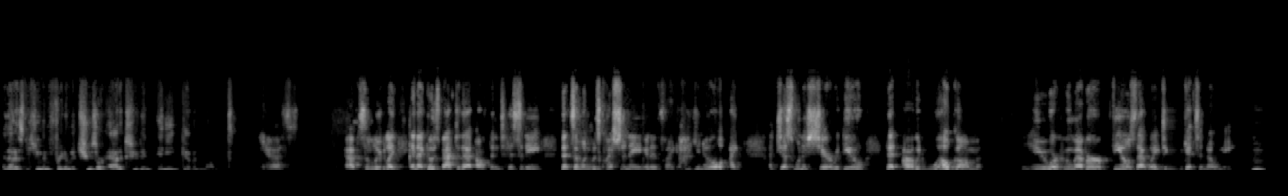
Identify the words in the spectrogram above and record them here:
and that is the human freedom to choose our attitude in any given moment. Yes absolutely. And that goes back to that authenticity that someone was questioning and it's like oh, you know i i just want to share with you that i would welcome you or whomever feels that way to get to know me. Mm.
